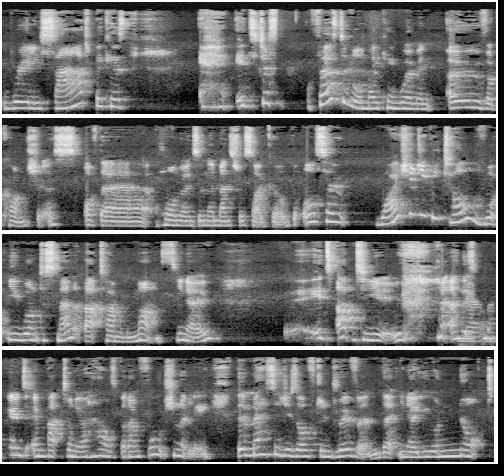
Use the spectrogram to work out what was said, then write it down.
really sad because it's just first of all, making women over conscious of their hormones and their menstrual cycle, but also, why should you be told what you want to smell at that time of the month? You know, it's up to you, and yeah. it's not going to impact on your health. But unfortunately, the message is often driven that you know you are not.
